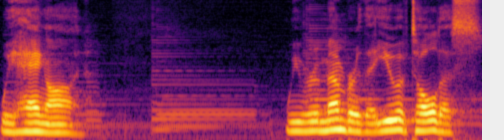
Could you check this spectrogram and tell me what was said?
we hang on. We remember that you have told us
